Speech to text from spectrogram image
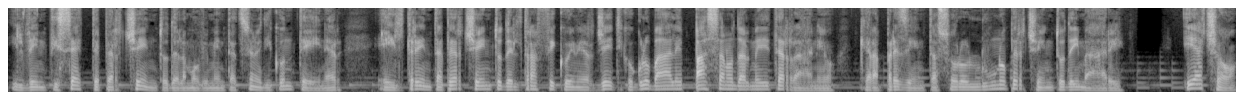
il 27% della movimentazione di container e il 30% del traffico energetico globale passano dal Mediterraneo, che rappresenta solo l'1% dei mari. E a ciò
